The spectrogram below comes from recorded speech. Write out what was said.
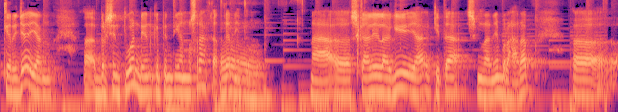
kerja yang uh, bersentuhan dengan kepentingan masyarakat kan itu. Nah uh, sekali lagi ya kita sebenarnya berharap uh,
